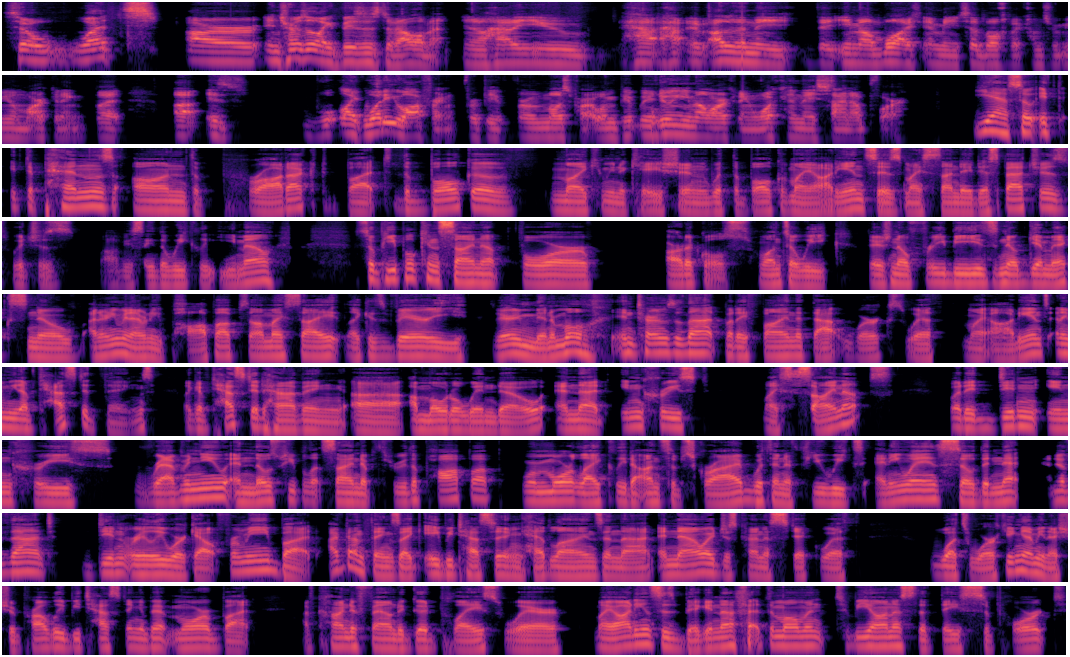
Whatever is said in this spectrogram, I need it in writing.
So, what are in terms of like business development you know how do you how, how other than the the email well I, mean you said most of it comes from email marketing but uh, is like what are you offering for people for the most part when people are doing email marketing what can they sign up for yeah so it it depends on the product but the bulk of my communication with the bulk of my audience is my sunday dispatches which is obviously the weekly email so people can sign up for articles once a week. There's no freebies, no gimmicks, no I don't even have any pop-ups on my site. Like it's very very minimal in terms of that, but I find that that works with my audience. And I mean, I've tested things. Like I've tested having uh, a modal window and that increased my signups, but it didn't increase revenue and those people that signed up through the pop-up were more likely to unsubscribe within a few weeks anyways so the net of that didn't really work out for me, but I've done things like A B testing, headlines, and that. And now I just kind of stick with what's working. I mean, I should probably be testing a bit more, but I've kind of found a good place where my audience is big enough at the moment, to be honest, that they support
